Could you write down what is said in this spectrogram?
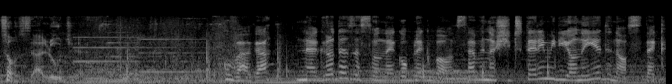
Co za ludzie. Uwaga, nagroda za Sonego Black Bonesa wynosi 4 miliony jednostek.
